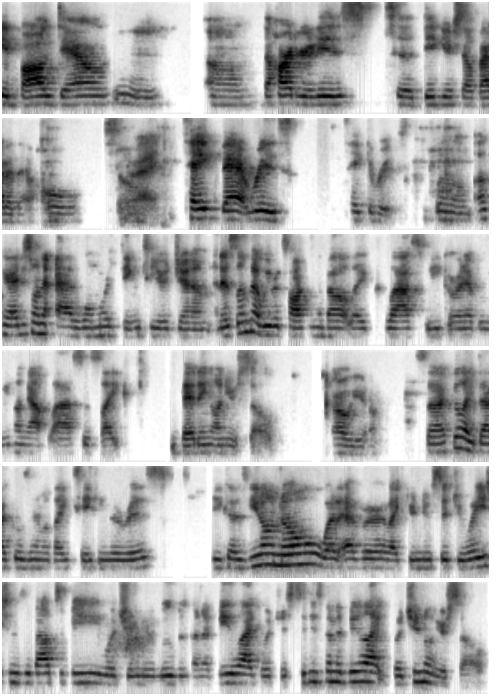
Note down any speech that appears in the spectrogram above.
get bogged down, Mhm. um, the harder it is to dig yourself out of that hole. So Right. take that risk. Take the risk. Boom. Okay, I just want to add one more thing to your gem. And it's something that we were talking about like last week or whenever we hung out last. It's like betting on yourself. Oh yeah. So I feel like that goes in with like taking the risk because you don't know whatever like your new situation is about to be, what your new move is gonna be like, what your city's gonna be like, but you know yourself.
